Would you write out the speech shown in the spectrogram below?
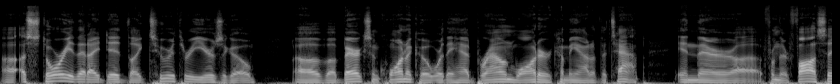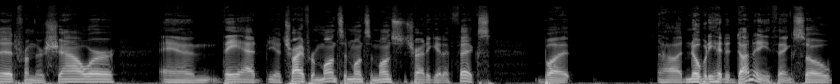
uh, a story that I did like two or three years ago of uh, barracks in Quantico where they had brown water coming out of the tap in their uh, from their faucet, from their shower, and they had you know, tried for months and months and months to try to get it fixed, but uh, nobody had done anything. So,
